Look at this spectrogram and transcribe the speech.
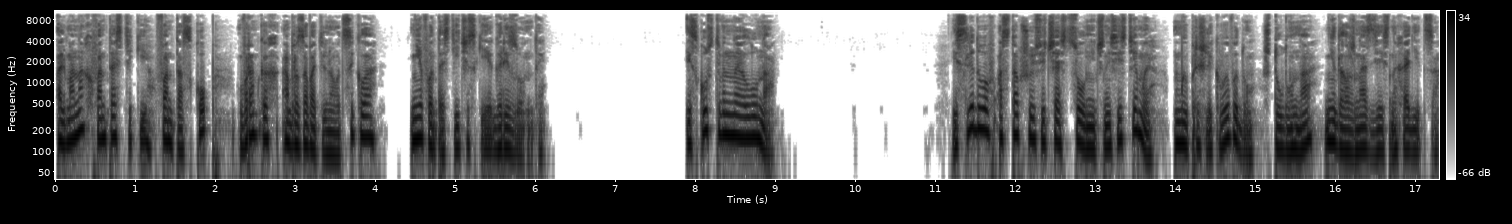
Альманах фантастики «Фантаскоп» в рамках образовательного цикла «Нефантастические горизонты». Искусственная Луна. Исследовав оставшуюся часть Солнечной системы, мы пришли к выводу, что Луна не должна здесь находиться.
